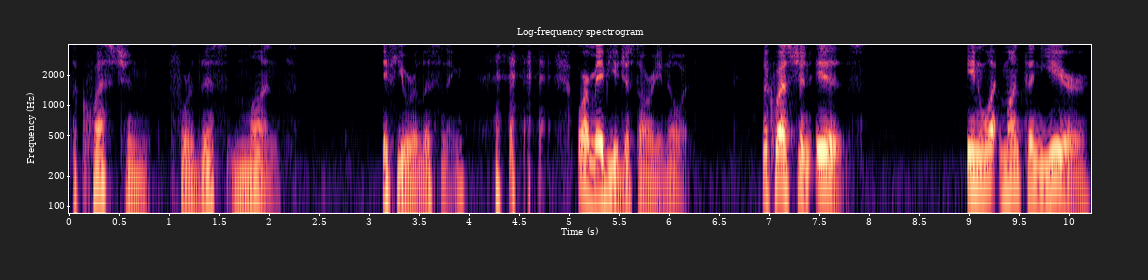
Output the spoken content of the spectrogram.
the question for this month, if you are listening, or maybe you just already know it, the question is In what month and year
